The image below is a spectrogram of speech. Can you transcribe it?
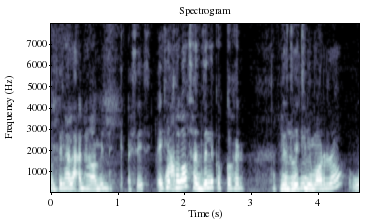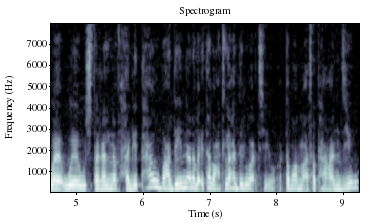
قلت لها لأ أنا هعمل لك أساسي. قالت لي خلاص هنزل لك القاهرة. نزلت لي. مرة. واشتغلنا في حاجتها وبعدين أنا بقيت أبعت لها دلوقتي طبعا مقاساتها عندي و...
